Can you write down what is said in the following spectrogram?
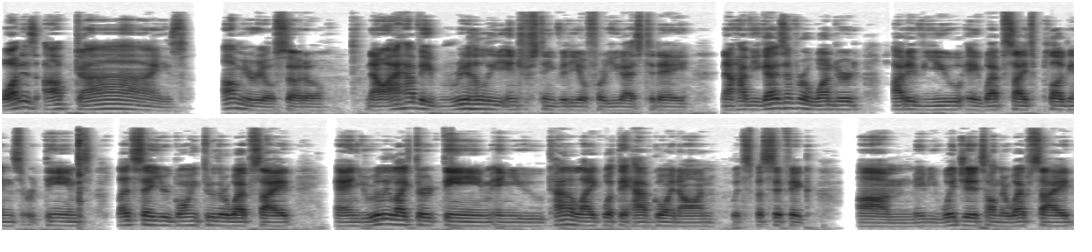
What is up guys? I'm Uriel Soto. Now I have a really interesting video for you guys today. Now have you guys ever wondered how to view a website's plugins or themes? Let's say you're going through their website and you really like their theme and you kind of like what they have going on with specific um, maybe widgets on their website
